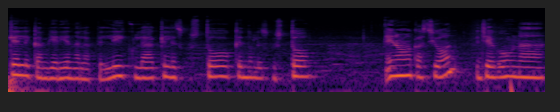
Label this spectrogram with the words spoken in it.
qué le cambiarían a la película qué les gustó qué no les gustó. En una ocasión llegó una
